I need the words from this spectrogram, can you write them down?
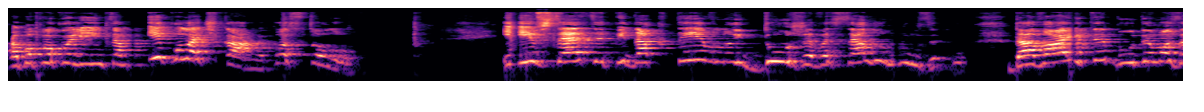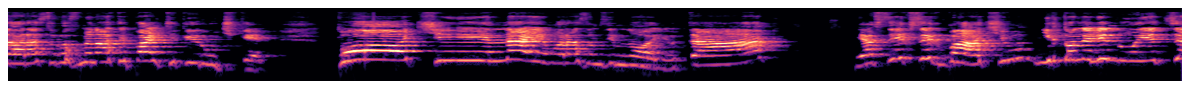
або по колінцям, і кулачками по столу. І все це під активну і дуже веселу музику. Давайте будемо зараз розминати пальчики і ручки. Починаємо разом зі мною. Так. Я всіх всіх бачу, ніхто не лінується,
